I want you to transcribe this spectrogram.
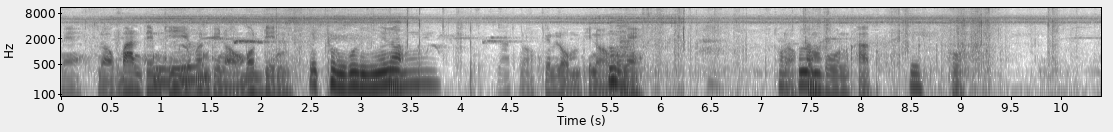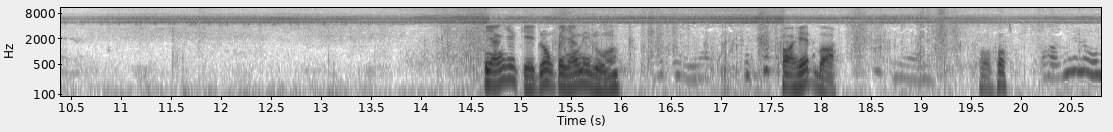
แม่ดอกบานเต็มทีเพิ่นพี่น้องบดดินเฮ็ดถุงบุญนี่เนาะนักดอกจนหล่มพี่น้องแม่คัดอกกสเนาะมบูรณ์ครับ นี่ โอ้อิห ยังจะเกตลงไปหยังในหลุม พอเฮ็ดบ่โอ้โหออกนี่ลุม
